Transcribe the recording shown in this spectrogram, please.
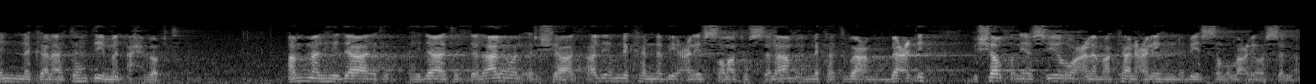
إنك لا تهدي من أحببت. أما الهداية هداية الدلالة والإرشاد هذه يملكها النبي عليه الصلاة والسلام يملكها أتباع من بعده بشرط أن يسيروا على ما كان عليه النبي صلى الله عليه وسلم.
